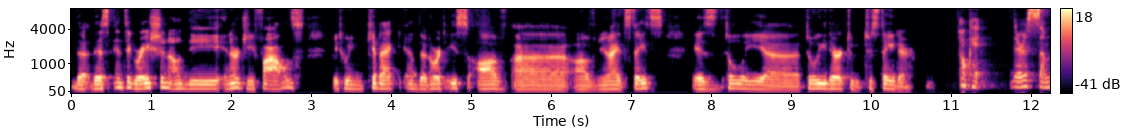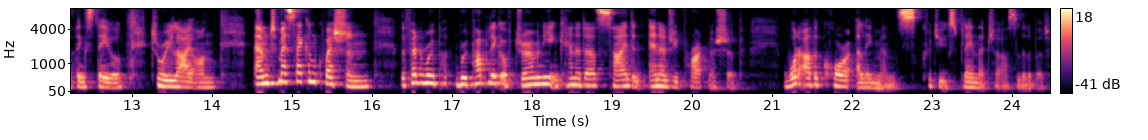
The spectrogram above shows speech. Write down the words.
the, this integration on the energy files between Quebec and the northeast of uh, of the United States is totally uh, totally there to to stay there. Okay, there is something stable to rely on. Um, to my second question, the Federal Rep Republic of Germany and Canada signed an energy partnership. What are the core elements? Could you explain that to us a little bit?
